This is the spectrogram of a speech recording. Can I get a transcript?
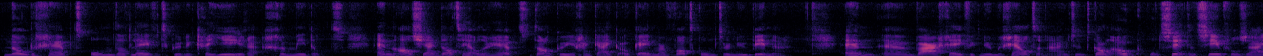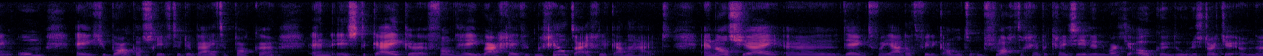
nodig hebt om dat leven te kunnen creëren gemiddeld. En als jij dat helder hebt, dan kun je gaan kijken: oké, maar wat komt er nu binnen? En uh, waar geef ik nu mijn geld aan uit? Het kan ook ontzettend zinvol zijn om eentje bankafschriften erbij te pakken. En eens te kijken van hé, hey, waar geef ik mijn geld eigenlijk aan uit? En als jij uh, denkt van ja, dat vind ik allemaal te omslachtig, heb ik geen zin in. Wat je ook kunt doen, is dat je een, eh,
